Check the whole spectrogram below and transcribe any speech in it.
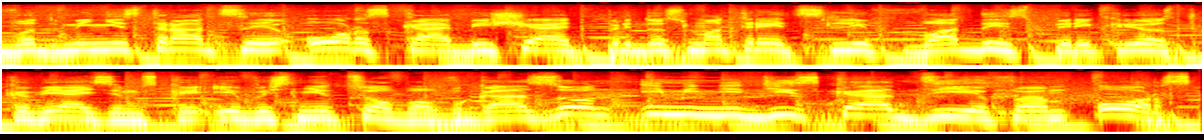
В администрации Орска обещают предусмотреть слив воды с перекрестка Вяземской и Воснецова в газон имени диска от DFM Орск.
